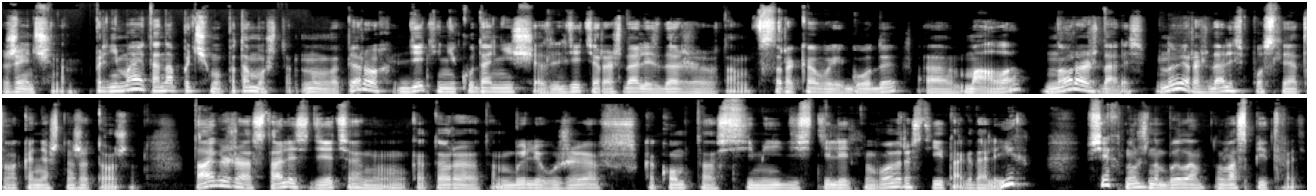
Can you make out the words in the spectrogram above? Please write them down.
женщина. Принимает она почему? Потому что, ну, во-первых, дети никуда не исчезли. Дети рождались даже там в 40-е годы э, мало, но рождались. Ну и рождались после этого, конечно же, тоже. Также остались дети, ну, которые там были уже в каком-то 7-10-летнем возрасте и так далее. Их всех нужно было воспитывать.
